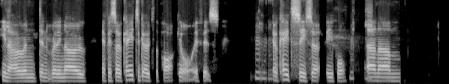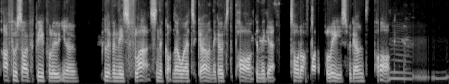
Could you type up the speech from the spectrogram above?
you know, and didn't really know if it's okay to go to the park or if it's Mhm. okay to see certain people. And um, I feel sorry for people who, you know, live in these flats and they've got nowhere to go and they go to the park and they get told off by the police for going to the park. Mm,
